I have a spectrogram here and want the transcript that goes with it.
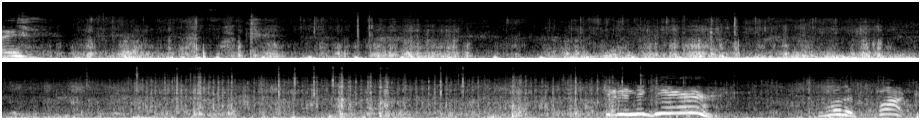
Way. Fuck. Get into gear! Motherfuck!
